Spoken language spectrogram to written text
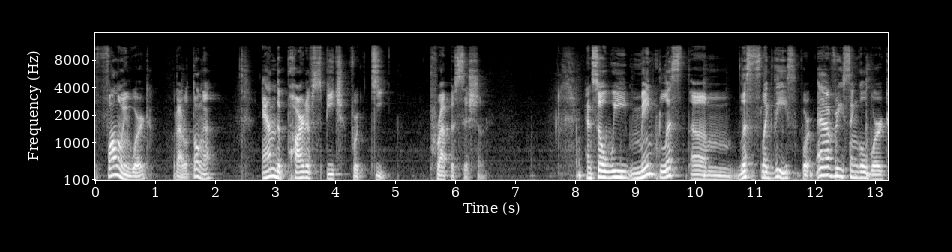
following word, rarotonga, and the part of speech for ki, preposition. And so we make list, um, lists like these for every single word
